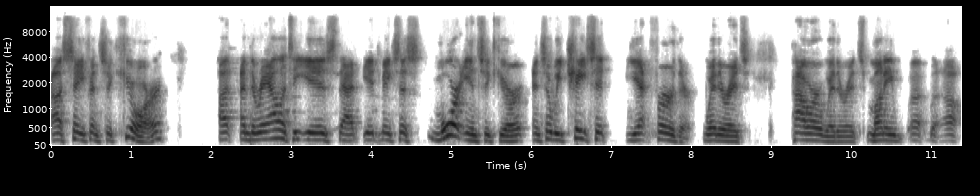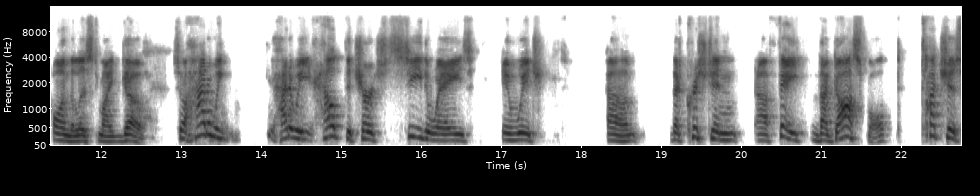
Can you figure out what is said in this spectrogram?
uh, safe and secure. Uh, and the reality is that it makes us more insecure. And so we chase it yet further, whether it's power, whether it's money uh, uh, on the list might go. So how do we how do we help the church see the ways in which um, the Christian uh, faith, the gospel, touches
